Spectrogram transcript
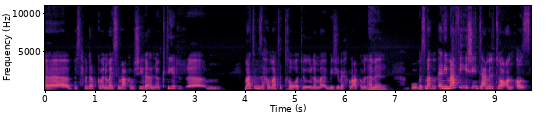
آه بس أحمد ربكم إنه ما يصير معكم شيء لأنه كتير آه ما تمزحوا ما تتخوتوا لما بيجوا بيحكوا معكم الأمن. وبس ما يعني ما في إشي أنت عملته عن قصد.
